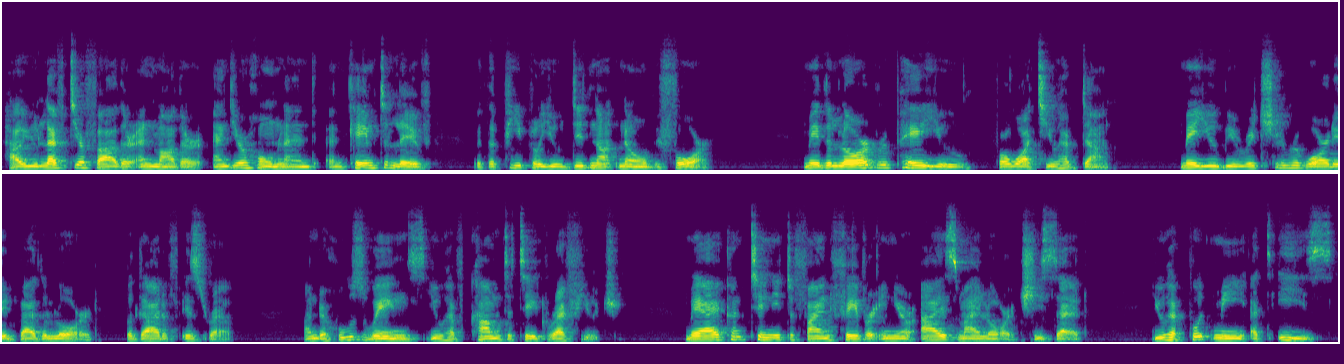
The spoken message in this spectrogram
how you left your father and mother and your homeland and came to live with a people you did not know before May the Lord repay you for what you have done. May you be richly rewarded by the Lord, the God of Israel, under whose wings you have come to take refuge. May I continue to find favor in your eyes, my Lord, she said. You have put me at ease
